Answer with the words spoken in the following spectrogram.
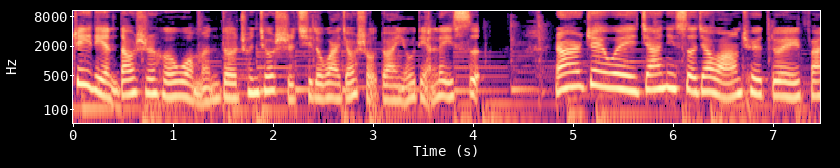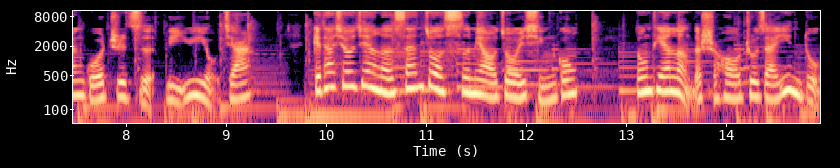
这一点倒是和我们的春秋时期的外交手段有点类似。然而，这位迦逆色迦王却对藩国质子礼遇有加，给他修建了三座寺庙作为行宫。冬天冷的时候住在印度，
